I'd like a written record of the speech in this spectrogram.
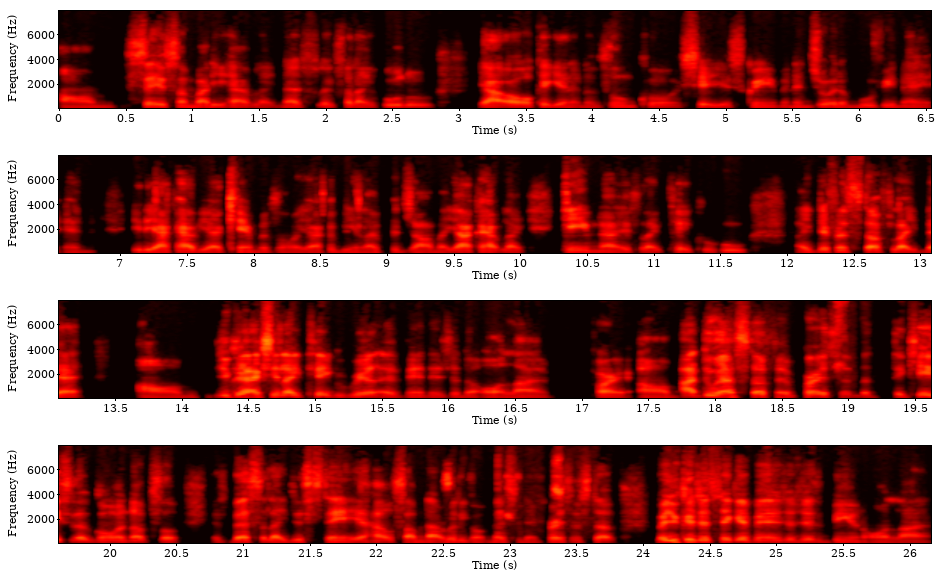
Um, say if somebody have like Netflix or like Hulu, y'all all can get in a Zoom call, share your screen, and enjoy the movie night. And either y'all can have your cameras on, y'all can be in like pajama, y'all can have like game nights, like play Kahoot, like different stuff like that. Um, you can actually like take real advantage of the online part. Um, I do have stuff in person, but the cases are going up, so it's best to like just stay in your house. I'm not really gonna mention in person stuff, but you could just take advantage of just being online.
